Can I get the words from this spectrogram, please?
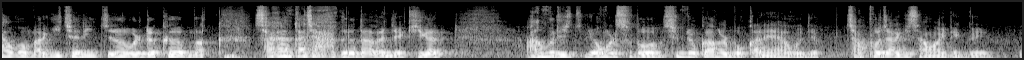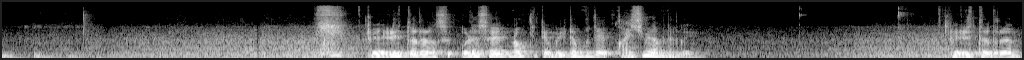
하고 막 2002년 월드컵 막 4강 가자 그러다가 이제 기가 아무리 용을 써도 16강을 못 가네 하고 이제 자포자기 상황이 된 거예요. 그 엘리트들은 원래 서열이 높기 때문에 이런 문제에 관심이 없는 거예요. 그 엘리트들은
